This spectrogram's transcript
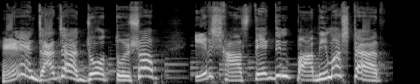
হ্যাঁ যা যা যত সব। এর শাস্তি একদিন পাবি মাস্টার।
